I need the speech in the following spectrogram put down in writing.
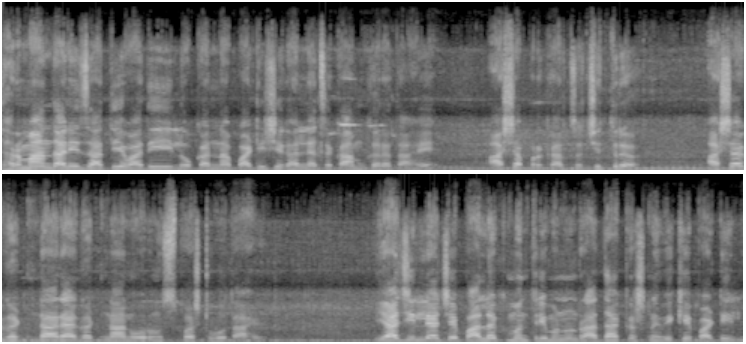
धर्मांध आणि जातीयवादी लोकांना पाठीशी घालण्याचं काम करत आहे. अशा प्रकारचं चित्र अशा घडणाऱ्या घटनांवरून स्पष्ट होत आहे. या जिल्ह्याचे पालकमंत्री म्हणून राधाकृष्ण विखे पाटील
